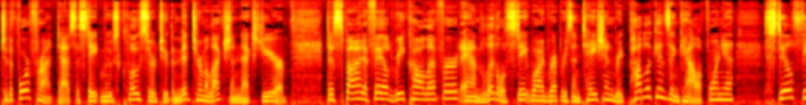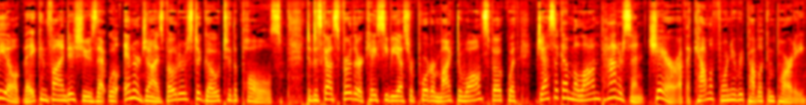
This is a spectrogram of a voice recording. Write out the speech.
to the forefront as the state moves closer to the midterm election next year. Despite a failed recall effort and little statewide representation, Republicans in California still feel they can find issues that will energize voters to go to the polls. To discuss further, KCBS reporter Mike DeWald spoke with Jessica Milan Patterson, chair of the California Republican Party.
